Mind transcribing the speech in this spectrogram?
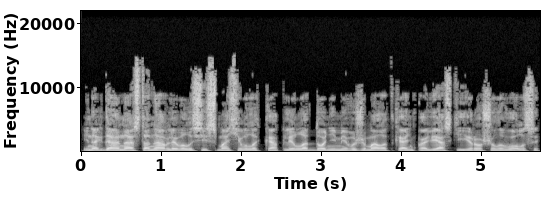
Иногда она останавливалась и смахивала капли ладонями, выжимала ткань повязки и рошила волосы,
